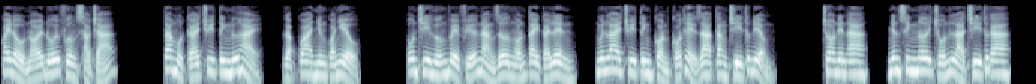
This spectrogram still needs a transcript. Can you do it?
quay đầu nói đối phương xảo trá. Ta một cái truy tinh nữ hải, gặp qua nhưng quá nhiều. Ôn chi hướng về phía nàng giơ ngón tay cái lên, nguyên lai truy tinh còn có thể gia tăng chi thức điểm. Cho nên A, nhân sinh nơi trốn là chi thức A,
